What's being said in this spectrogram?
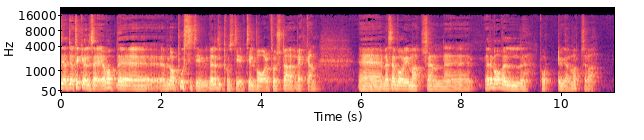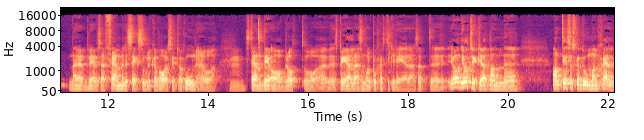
jag, jag tycker väl så här, jag var eh, överlag positiv, väldigt positiv till VAR den första veckan. Eh, Men sen var det ju matchen, eh, ja det var väl Portugal-matchen va? När det blev så fem eller sex olika VAR-situationer och ständiga avbrott och eh, spelare som håller på att gestikulera. Så att, eh, jag, jag tycker att man eh, antingen så ska domaren själv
